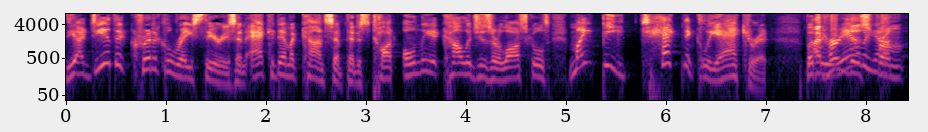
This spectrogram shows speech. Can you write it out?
the idea that critical race theory is an academic concept that is taught only at colleges or law schools might be technically accurate. But I've heard this from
